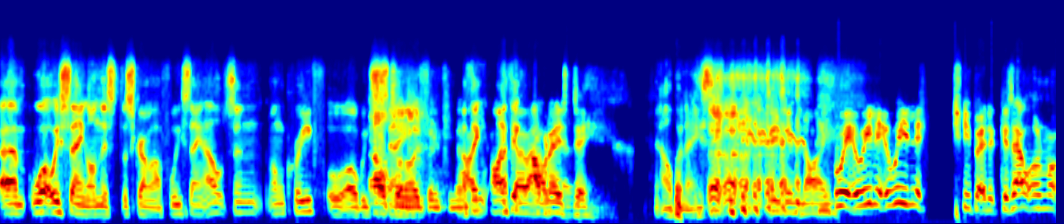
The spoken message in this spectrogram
um, what are we saying on this the scrum off are we saying Elton Moncrieff or are we Elton saying I think I think I, I think Albanese Albanese. we, we, we literally put because Elton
